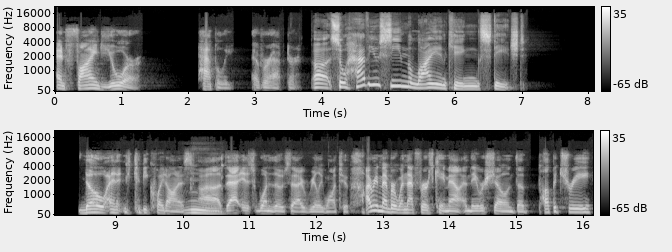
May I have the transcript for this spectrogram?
and find your happily ever after. Uh, so, have you seen The Lion King staged? No, and to be quite honest, mm. uh, that is one of those that I really want to. I remember when that first came out, and they were shown the puppetry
